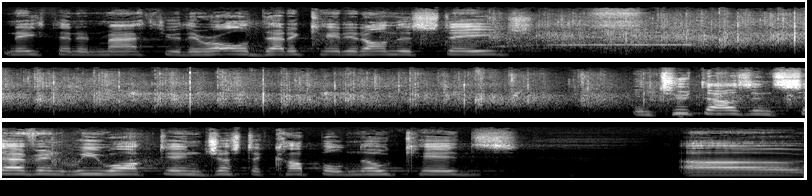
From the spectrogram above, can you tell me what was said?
Nathan, and Matthew. They were all dedicated on this stage. In 2007, we walked in just a couple, no kids, uh,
